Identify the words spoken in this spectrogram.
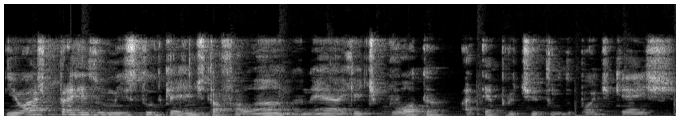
E eu acho que para resumir isso tudo que a gente está falando, né, a gente volta até para o título do podcast,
